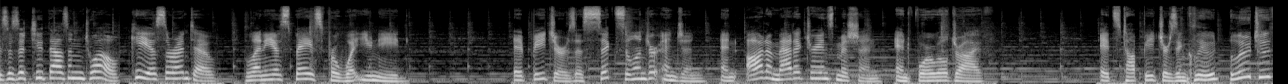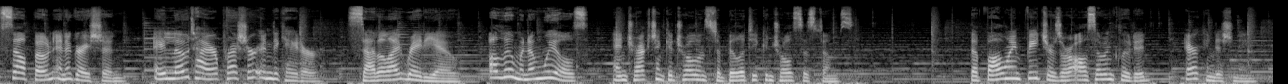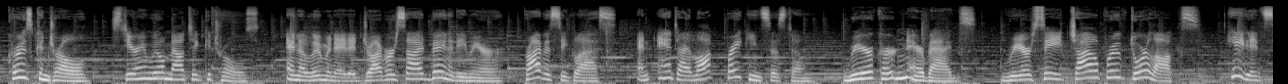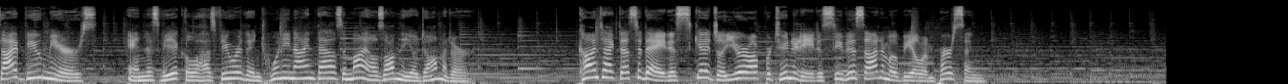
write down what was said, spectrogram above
This is a 2012 Kia Sorento. Plenty of space for what you need. It features a six-cylinder engine, an automatic transmission, and four-wheel drive. Its top features include Bluetooth cell phone integration, a low tire pressure indicator, satellite radio, aluminum wheels, and traction control and stability control systems. The following features are also included air conditioning, cruise control, steering wheel mounted controls, an illuminated driver's side vanity mirror, privacy glass, an anti-lock braking system, rear curtain airbags, rear seat child-proof door locks, heated side view mirrors, and this vehicle has fewer than 29,000 miles on the odometer. Contact us today to schedule your opportunity to see this automobile in person.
